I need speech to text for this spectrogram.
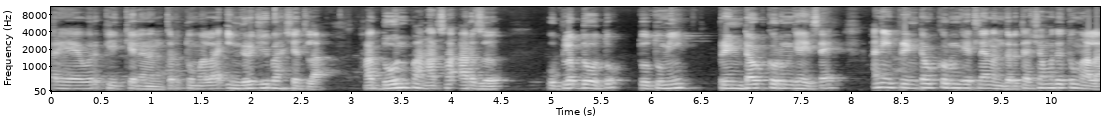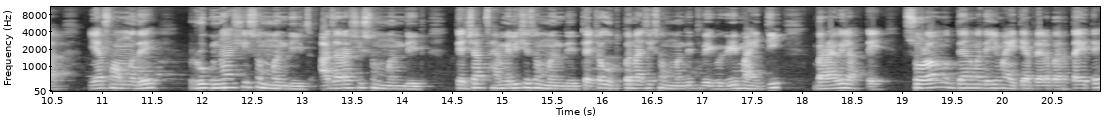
पर्यायावर क्लिक केल्यानंतर तुम्हाला इंग्रजी भाषेतला हा दोन पानाचा अर्ज उपलब्ध होतो. तो तुम्ही प्रिंट आउट करून घ्यायचा आहे. आणि प्रिंट आउट करून घेतल्यानंतर त्याच्यामध्ये तुम्हाला या फॉर्ममध्ये रुग्णाशी संबंधित आजाराशी संबंधित त्याच्या फॅमिलीशी संबंधित त्याच्या उत्पन्नाशी संबंधित वेगवेगळी माहिती भरावी लागते. सोळा मुद्द्यांमध्ये ही माहिती आपल्याला भरता येते.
